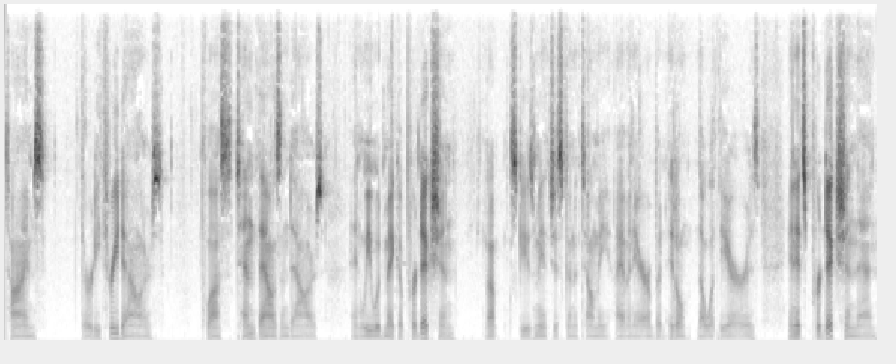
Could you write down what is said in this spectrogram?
times $33 plus $10,000, and we would make a prediction oh, excuse me, it's just going to tell me I have an error, but it'll know what the error is. And its prediction then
